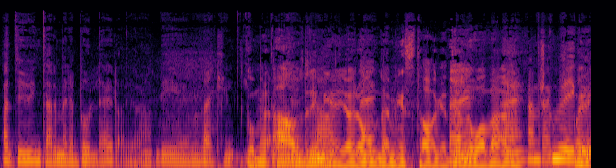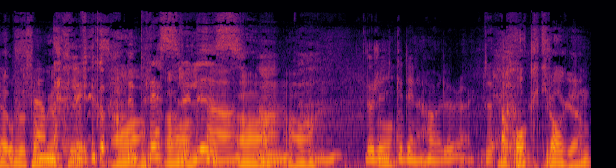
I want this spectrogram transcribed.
att du inte hade med dig bullar idag Göran. Det är verkligen Kommer inte aldrig mer göra nej. om det misstaget, jag Nej, lovar. nej. Annars kommer vi gå ut offentligt. Ja, en pressrelease. ja. Ja, ja. Då ryker dina hörlurar. Ja, och kragen.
